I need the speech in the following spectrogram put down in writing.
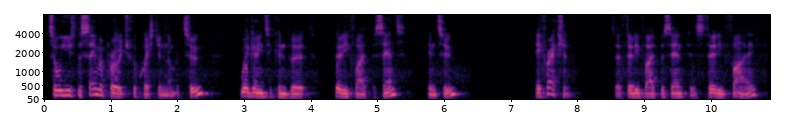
So we'll use the same approach for question number two. We're going to convert 35% into a fraction. So 35% is 35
